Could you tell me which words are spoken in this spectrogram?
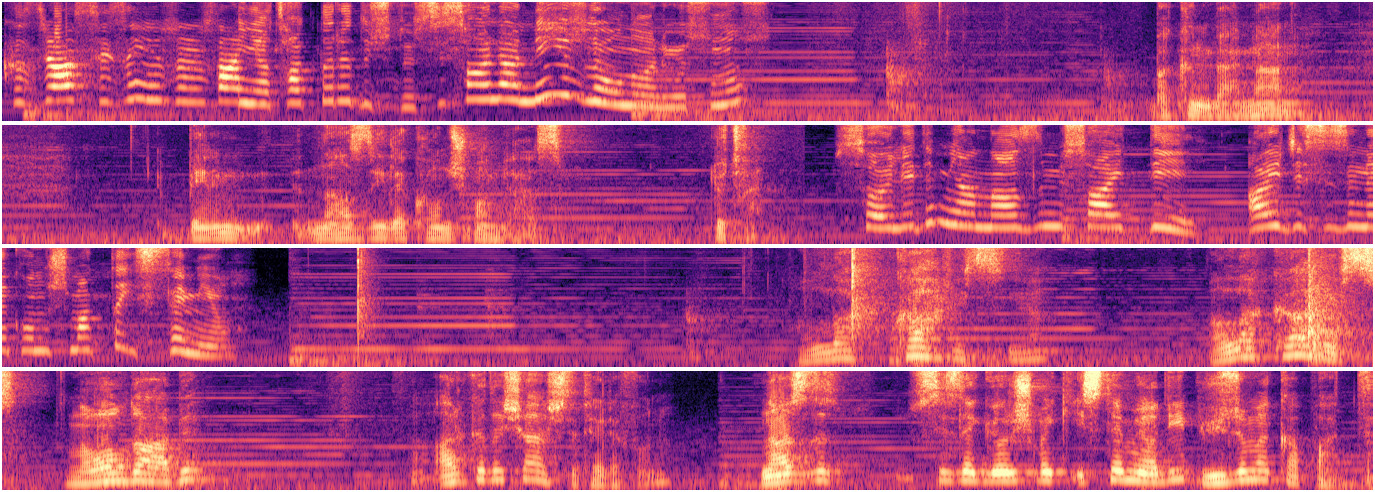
Kızcağız sizin yüzünüzden yataklara düştü. Siz hala ne yüzle onu arıyorsunuz? Bakın Berna Hanım. Benim Nazlı ile konuşmam lazım. Lütfen. Söyledim ya Nazlı müsait değil. Ayrıca sizinle konuşmak da istemiyor. Allah kahretsin ya. Allah kahretsin. Ne oldu abi? Arkadaşı açtı telefonu. Nazlı sizle görüşmek istemiyor deyip yüzüme kapattı.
